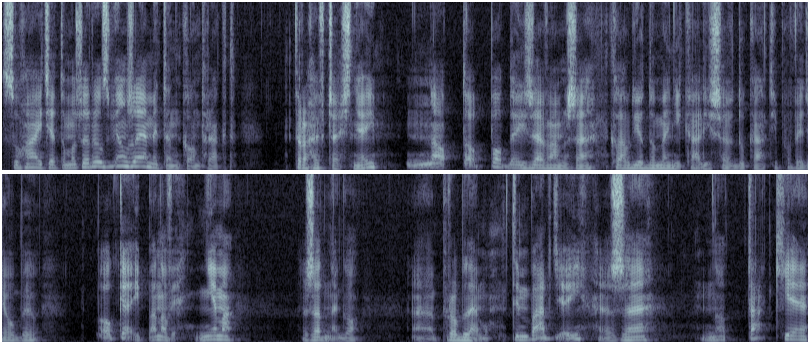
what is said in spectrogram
Słuchajcie, to może rozwiążemy ten kontrakt trochę wcześniej, no to podejrzewam, że Claudio Domenicali, szef Ducati, powiedziałby: OK, panowie, nie ma żadnego e, problemu. Tym bardziej, że no takie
